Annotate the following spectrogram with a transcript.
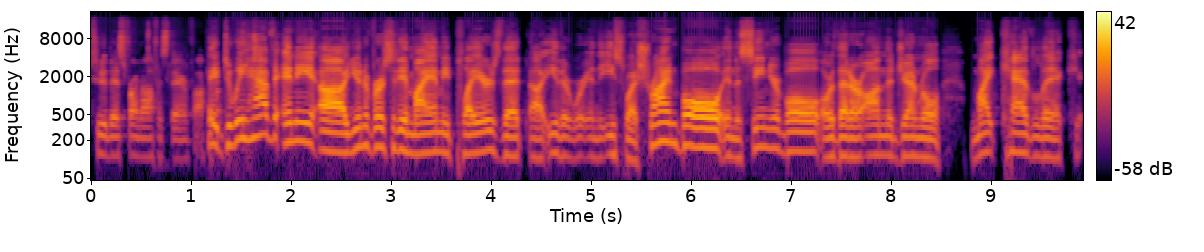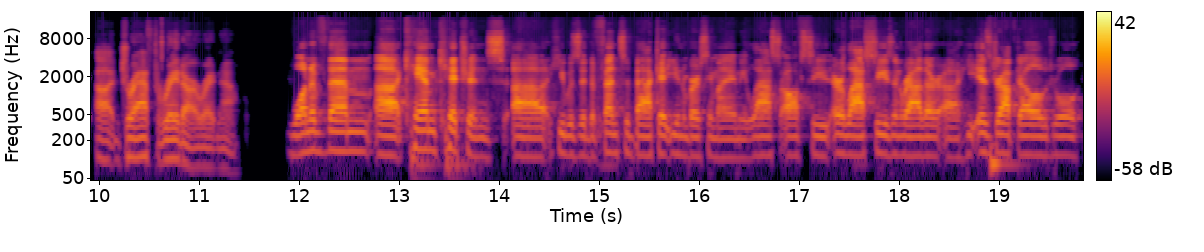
to this front office there in Foxborough. Hey, do we have any uh, University of Miami players that uh, either were in the East West Shrine Bowl, in the Senior Bowl, or that are on the general Mike Kadlick uh, draft radar right now? One of them, uh, Cam Kitchens, uh, he was a defensive back at University of Miami last offseason or last season rather. Uh, he is draft eligible.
